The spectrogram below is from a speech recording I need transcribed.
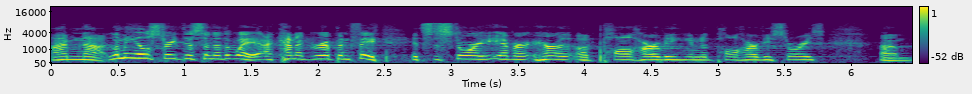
I'm not. Let me illustrate this another way. I kind of grew up in faith. It's the story, you ever heard of Paul Harvey? You know the Paul Harvey stories? Um,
